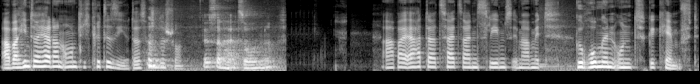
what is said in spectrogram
Aber hinterher dann ordentlich kritisiert, das haben sie schon. Das ist dann halt so, ne? Aber er hat da Zeit seines Lebens immer mit gerungen und gekämpft.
